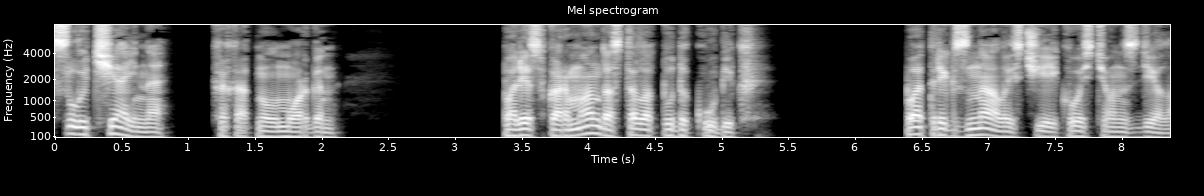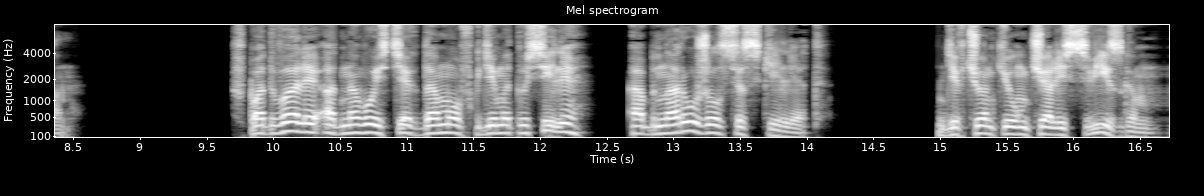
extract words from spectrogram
случайно!» — хохотнул Морган. Полез в карман, достал оттуда кубик. Патрик знал, из чьей кости он сделан. В подвале одного из тех домов, где мы тусили, обнаружился скелет. Девчонки умчались с визгом,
